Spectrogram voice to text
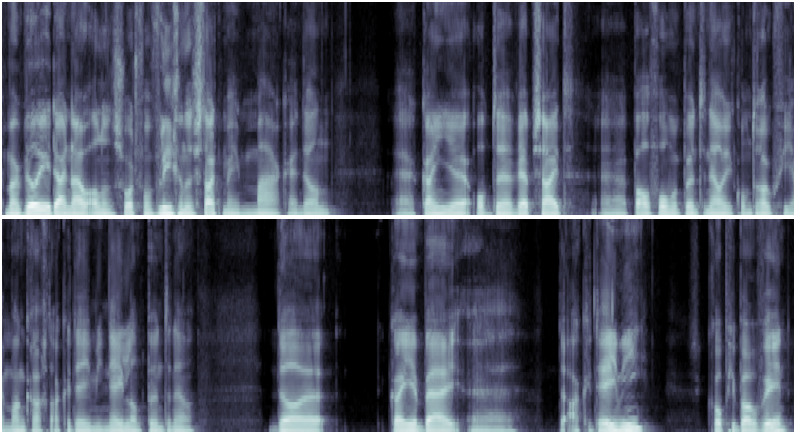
Maar wil je daar nou al een soort van vliegende start mee maken, dan eh, kan je op de website uh, paulvolmer.nl, je komt er ook via mankrachtacademienederland.nl, dan kan je bij uh, de academie, dus kopje bovenin,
